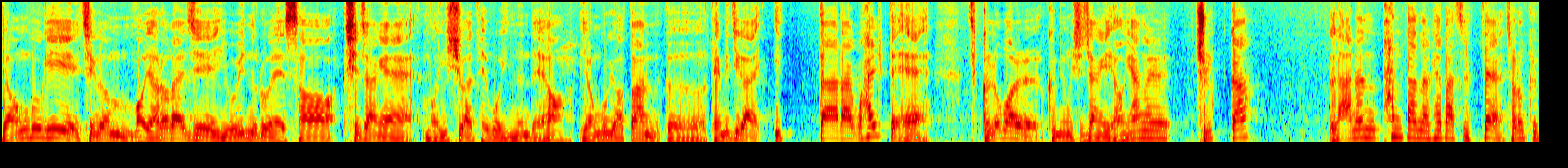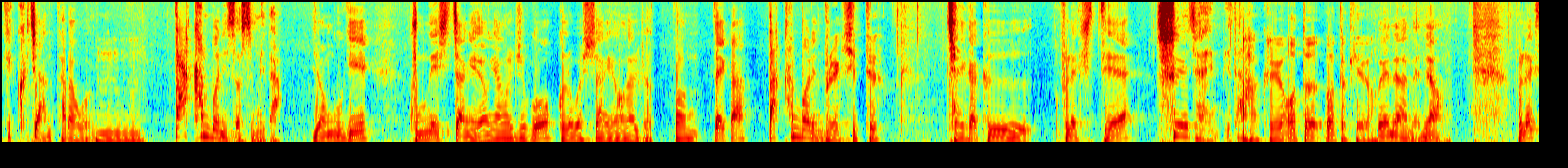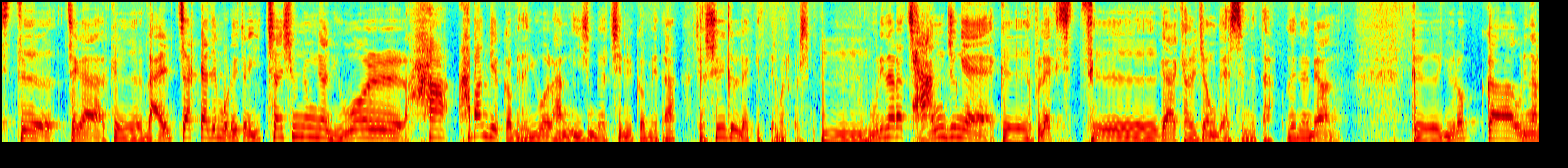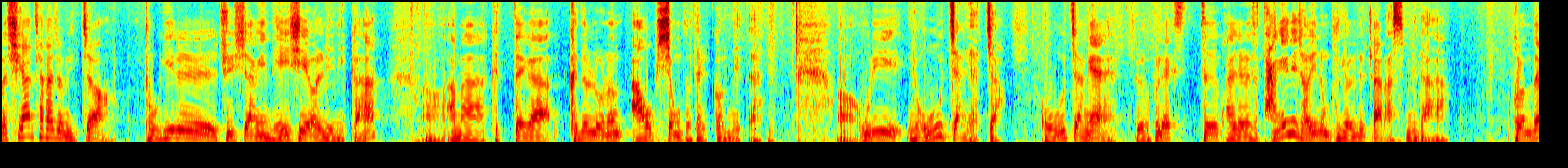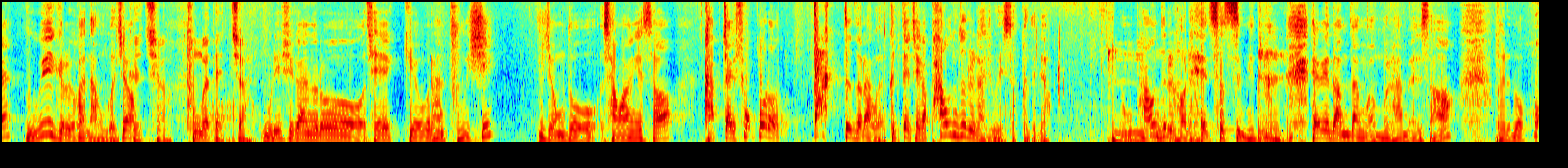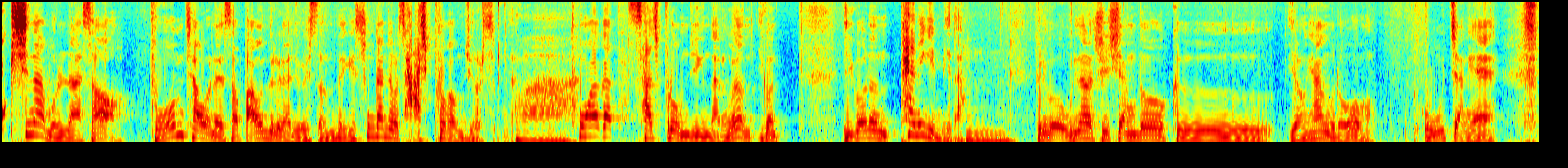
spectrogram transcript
영국이 지금 뭐 여러 가지 요인으로 해서 시장에 뭐 이슈화 되고 있는데요. 영국이 어떠한 그 데미지가 있다라고 할 때 글로벌 금융시장에 영향을 줄까? 라는 판단을 해봤을 때 저는 그렇게 크지 않다라고 봅니다. 음, 딱한 번 있었습니다. 영국이 국내 시장에 영향을 주고 글로벌 시장에 영향을 줬던 때가 딱 한 번입니다. 브렉시트? 제가 그 블랙시트의 수혜자입니다. 아, 그래요? 어떠, 어떻게요? 왜냐하면요. 블랙시트 제가 그 날짜까지는 모르겠지만 2016년 6월 하, 하반기일 겁니다. 6월 한 20 며칠일 겁니다. 제가 수익을 냈기 때문에 그렇습니다. 음. 우리나라 장 중에 그 블랙시트가 결정됐습니다. 왜냐면 그 유럽과 우리나라 시간차가 좀 있죠. 독일 주시장이 4시에 열리니까 어, 아마 그때가 그들로는 9시 정도 될 겁니다. 어, 우리 오후장이었죠. 오후장에 그 블랙시트 관련해서 당연히 저희는 부결될 줄 알았습니다. 그런데 의외의 결과가 나온 거죠. 그렇죠. 통과됐죠. 우리 시간으로 제 기억으로 한 2시? 이 정도 상황에서 갑자기 속보로 딱 뜨더라고요. 그때 제가 파운드를 가지고 있었거든요. 용 파운드를 거래했었습니다. 해외 담당 업무를 하면서. 그래도 혹시나 몰라서 보험 차원에서 파운드를 가지고 있었는데 이게 순간적으로 40%가 움직였습니다. 와. 통화가 40% 움직인다는 건 이건 이거는 패닉입니다. 그리고 우리나라 주식시장도 그 영향으로 오후장에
